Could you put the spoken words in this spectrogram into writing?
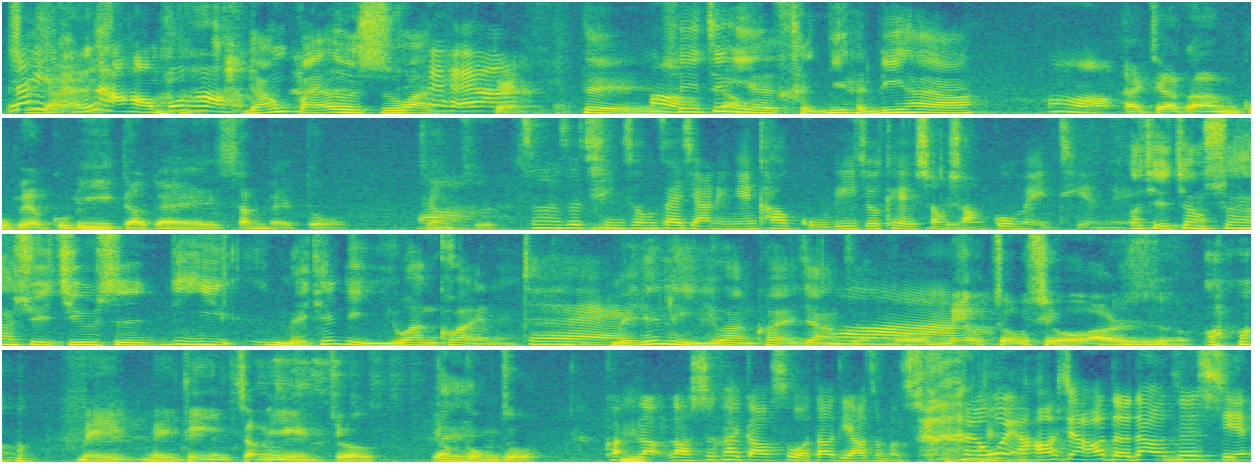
那也很好，好不好？两百二十万，对对，所以这也很也很厉害啊。哦，还加上股票股利大概三百多。这样子真的是轻松，在家里面靠股利就可以爽爽过每天呢。而且这样算下去，几乎是一每天领一万块呢。对，每天领一万块这样子。我没有周休二日，每每天一睁眼就要工作。快老老师，快告诉我到底要怎么存？我也好想要得到这些。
